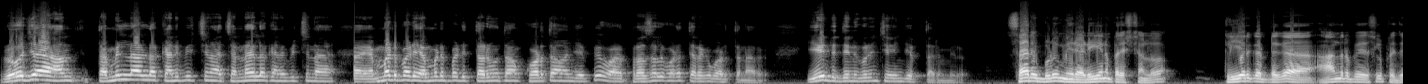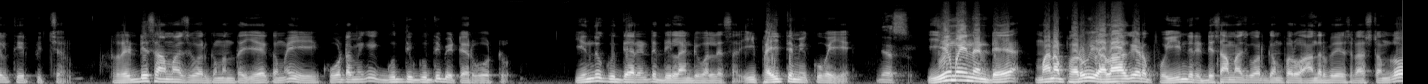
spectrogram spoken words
రోజా తమిళనాడులో కనిపించిన చెన్నైలో కనిపించిన ఎమ్మడి పడి ఎమ్మడి పడి తరుగుతాం కొడతామని చెప్పి ప్రజలు కూడా తిరగబడుతున్నారు. ఏంటి దీని గురించి ఏం చెప్తారు మీరు? సార్ ఇప్పుడు మీరు అడిగిన ప్రశ్నలో క్లియర్ కట్గా ఆంధ్రప్రదేశ్లో ప్రజలు తీర్పిచ్చారు. రెడ్డి సామాజిక వర్గం అంతా ఏకమై కూటమికి గుద్ది గుద్ది పెట్టారు ఓట్లు. ఎందుకు గుద్దారంటే ఇలాంటి వల్లే సార్. ఈ పైత్యం ఎక్కువయ్యే. ఎస్ ఏమైందంటే మన పరువు ఎలాగే పోయింది రెడ్డి సామాజిక వర్గం పరువు ఆంధ్రప్రదేశ్ రాష్ట్రంలో.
